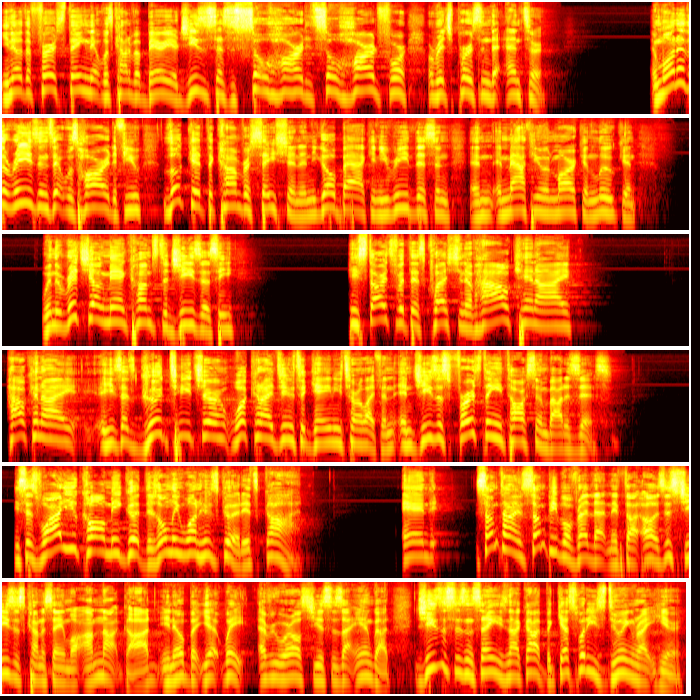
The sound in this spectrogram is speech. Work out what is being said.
you know, the first thing that was kind of a barrier, Jesus says it's so hard, it's so hard for a rich person to enter. And one of the reasons it was hard, if you look at the conversation and you go back and you read this in, in, in Matthew and Mark and Luke, and when the rich young man comes to Jesus, he, he starts with this question of how can I, how can I, he says, good teacher, what can I do to gain eternal life? And, and Jesus' first thing he talks to him about is this. He says, Why do you call me good? There's only one who's good, it's God. And sometimes some people have read that and they thought, oh, is this Jesus kind of saying, well, I'm not God, you know? But yet, wait, everywhere else, Jesus says, I am God. Jesus isn't saying he's not God, but guess what he's doing right here?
